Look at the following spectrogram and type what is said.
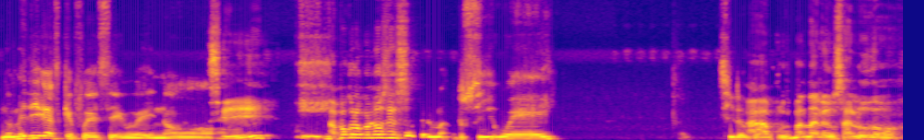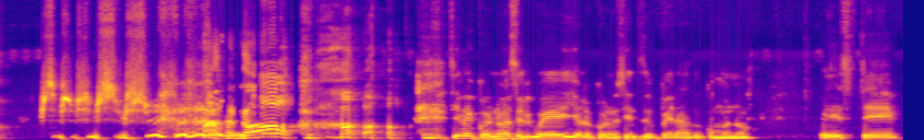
No me digas que fue ese, güey, no. ¿Sí? ¿A poco lo conoces? Pues sí, güey. Sí lo ah, pues mándale un saludo. ¡No! sí me conoce el güey, yo lo conocí antes de operado, ¿cómo no? Este.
